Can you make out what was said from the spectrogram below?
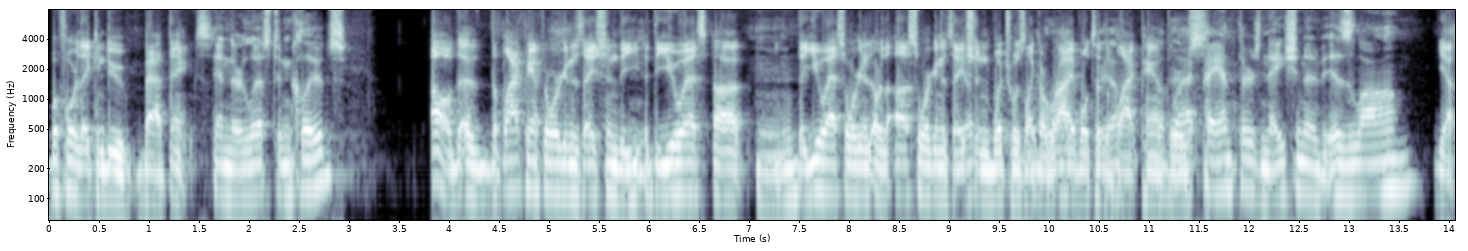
before they can do bad things And their list includes Oh, the the Black Panther organization, the the U.S. Uh, the U.S. organ or the US organization, which was like a rival to the Yeah. Black The Black Panthers. Panthers, Nation of Islam, yeah,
